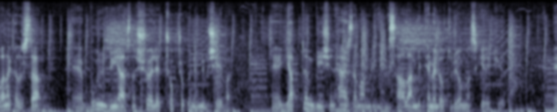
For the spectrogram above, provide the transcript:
bana kalırsa e, bugünün dünyasında şöyle çok çok önemli bir şey var. E, yaptığın bir işin her zaman sağlam bir temel oturuyor olması gerekiyor. E,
